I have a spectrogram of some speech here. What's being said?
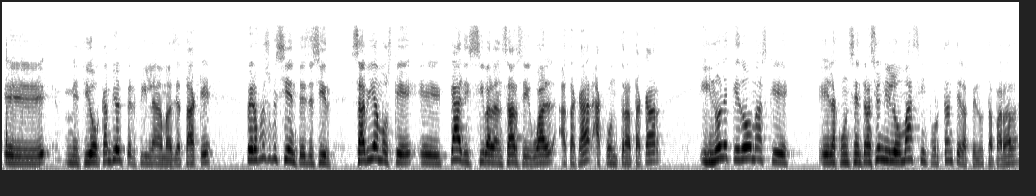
eh, metió, cambió el perfil nada más de ataque, pero fue suficiente, es decir, sabíamos que eh, Cádiz iba a lanzarse igual a atacar, a contraatacar, y no le quedó más que eh, la concentración y lo más importante, la pelota parada.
